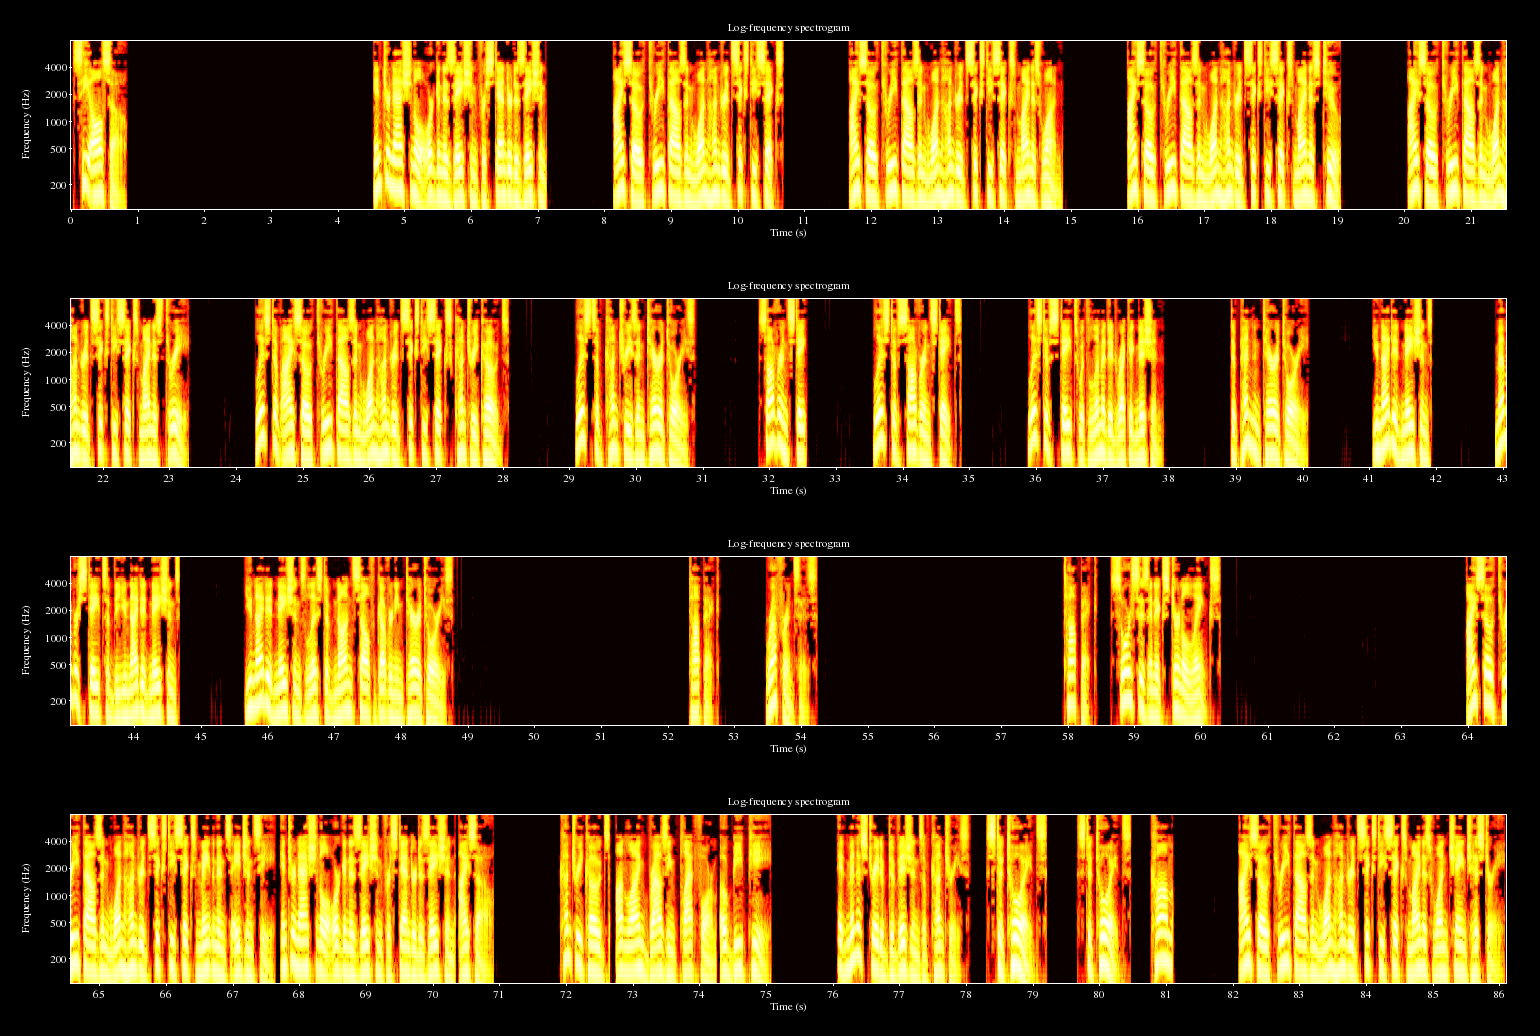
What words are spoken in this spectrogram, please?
See also. International Organization for Standardization. ISO 3166 ISO 3166-1 ISO 3166-2 ISO 3166-3 List of ISO 3166 country codes. Lists of countries and territories. Sovereign state. List of sovereign states. List of states with limited recognition. Dependent territory. United Nations. Member states of the United Nations. United Nations list of non-self-governing territories References Sources and external links ISO 3166 Maintenance Agency, International Organization for Standardization ISO. Country Codes, Online Browsing Platform OBP. Administrative Divisions of Countries. Statoids. Statoids. Com ISO 3166-1 Change history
